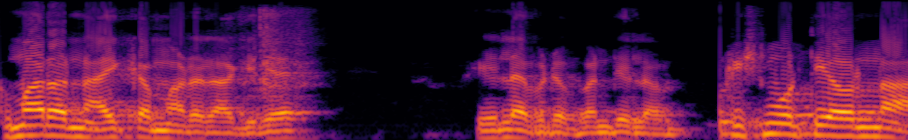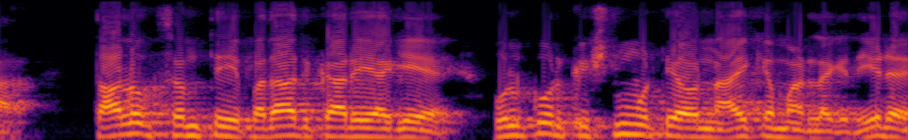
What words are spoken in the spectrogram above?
ಕುಮಾರನ್ನ ಆಯ್ಕೆ ಮಾಡಲಾಗಿದೆ. ಇಲ್ಲ ಬಿಡು ಬಂದಿಲ್ಲ ಅವನು. ಕೃಷ್ಣಮೂರ್ತಿ ಅವ್ರನ್ನ ತಾಲೂಕ್ ಸಮಿತಿ ಪದಾಧಿಕಾರಿಯಾಗಿ ಹುಲ್ಕೂರು ಕೃಷ್ಣಮೂರ್ತಿ ಅವ್ರನ್ನ ಆಯ್ಕೆ ಮಾಡಲಾಗಿದೆ. ಇಡೆ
